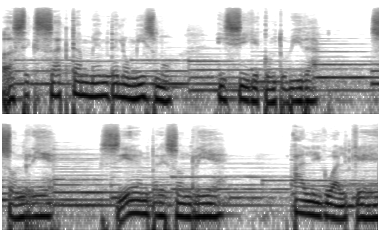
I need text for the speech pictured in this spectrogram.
haz exactamente lo mismo y sigue con tu vida. Sonríe, siempre sonríe, al igual que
